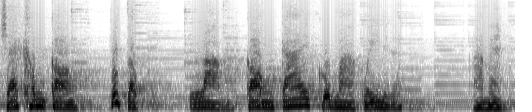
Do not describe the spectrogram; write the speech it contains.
sẽ không còn tiếp tục làm con cái của ma quỷ nữa. Amen.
